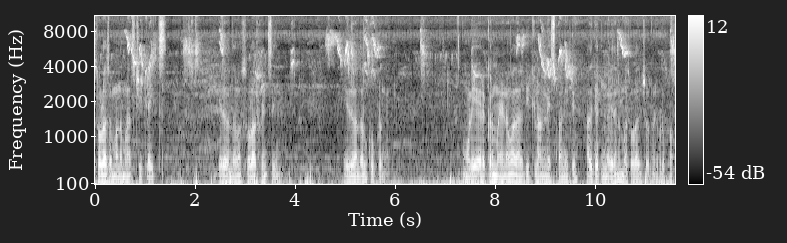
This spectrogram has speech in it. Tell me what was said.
சோலார் சம்மந்தமான ஸ்ட்ரீட் லைட்ஸ் எது வந்தாலும் சோலார் ஃபென்சிங் எது வந்தாலும் கூப்பிடுங்க. உங்களுடைய ரெக்குவயர்மெண்ட் என்னவோ அதை டீட்டெயில் அனலைஸ் பண்ணிவிட்டு அதுக்கேற்ற மாதிரி தான் நம்ம சோலார் இன்ஸ்டால் பண்ணி கொடுப்போம்.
